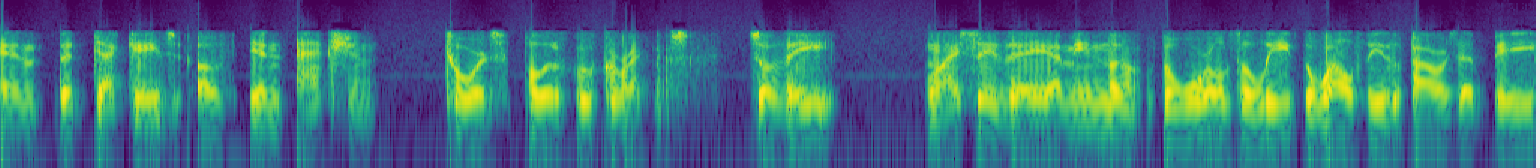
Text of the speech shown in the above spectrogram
and the decades of inaction towards political correctness. So they, when I say they, I mean the, the world's elite, the wealthy, the powers that be,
